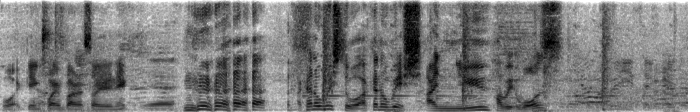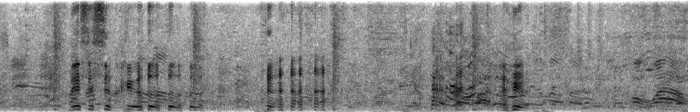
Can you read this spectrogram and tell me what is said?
What, getting quite embarrassed, are you, Nick? Yeah. I kind of wish, though, I kind of wish I knew how it was. This is so cool. Oh,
